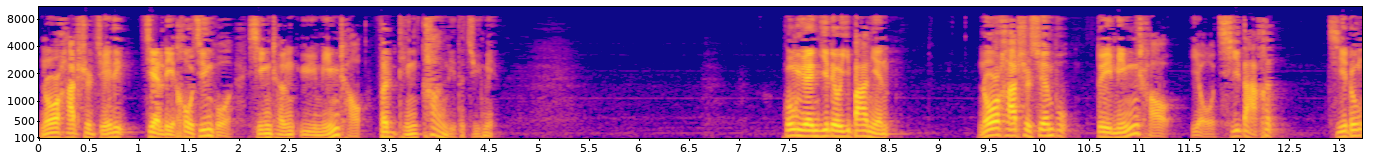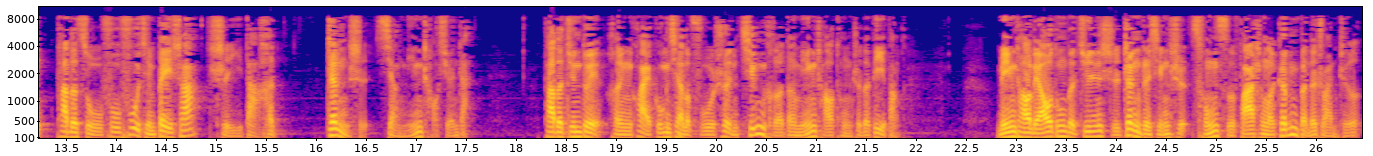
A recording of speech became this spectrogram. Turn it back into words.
努尔哈赤决定建立后金国，形成与明朝分庭抗礼的局面。公元一六一八年，努尔哈赤宣布对明朝有七大恨，其中他的祖父、父亲被杀是一大恨，正式向明朝宣战。他的军队很快攻陷了抚顺、清河等明朝统治的地方，明朝辽东的军事政治形势从此发生了根本的转折。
